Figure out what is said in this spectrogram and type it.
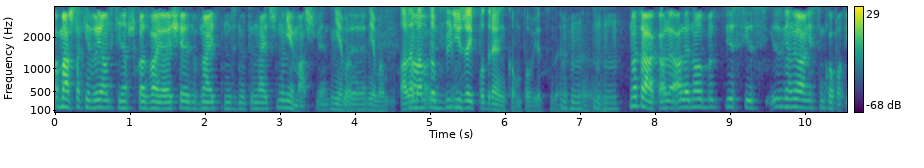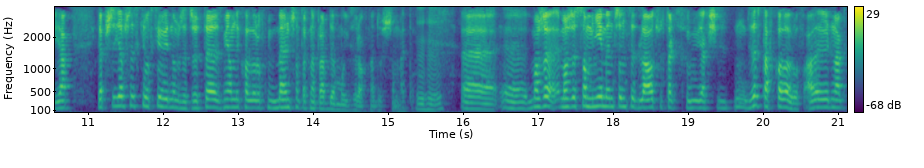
a masz takie wyjątki na przykład w iOSie, w Night, w tym Night, no nie masz, więc... nie mam, e, nie mam, ale no, mam to więc- bliżej pod ręką powiedzmy. Mhm, E, mhm. No tak, ale, ale no, jest, jest, jest generalnie z tym kłopot. Ja, ja, przy, ja wszystkim odkryłem jedną rzecz, że te zmiany kolorów męczą tak naprawdę mój wzrok na dłuższą metę. Mhm. E, e, może, może są mniej męczące dla oczu, tak jak się, zestaw kolorów, ale jednak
